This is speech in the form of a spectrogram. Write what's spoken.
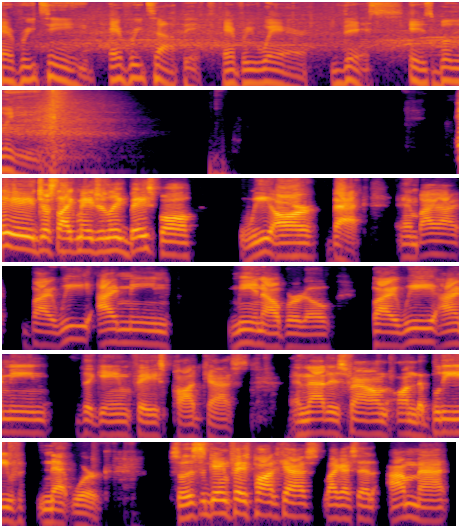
Every team, every topic, everywhere. This is Believe. Hey, just like Major League Baseball, we are back. And by by we, I mean me and Alberto. By we, I mean the Game Face podcast. And that is found on the Bleav Network. So this is Game Face podcast. Like I said, I'm Matt.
